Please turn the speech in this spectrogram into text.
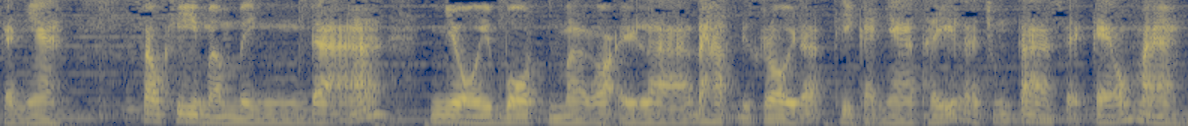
cả nhà sau khi mà mình đã nhồi bột mà gọi là đạt được rồi đó thì cả nhà thấy là chúng ta sẽ kéo màng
